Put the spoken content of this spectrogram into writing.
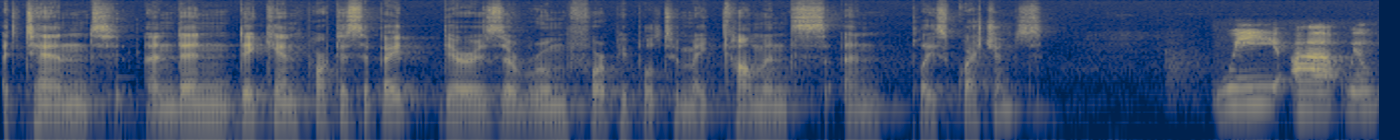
attend, and then they can participate. There is a room for people to make comments and place questions. We uh, will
